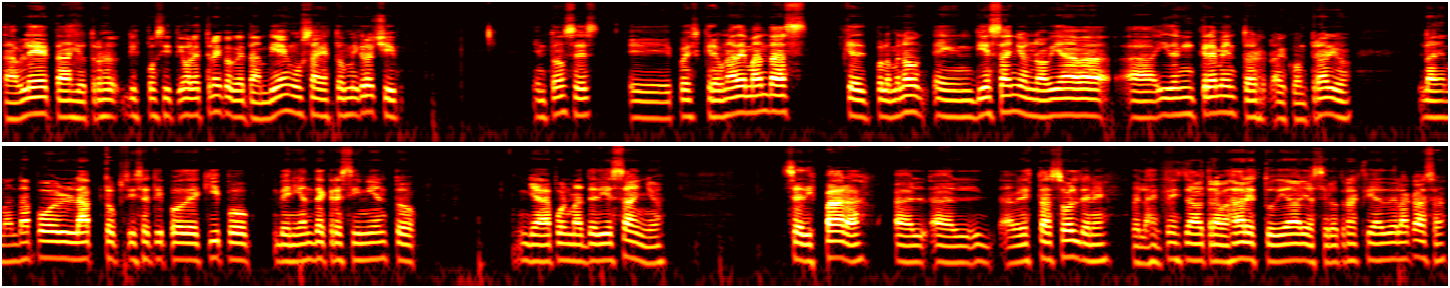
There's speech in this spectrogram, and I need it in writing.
tabletas y otros dispositivos electrónicos que también usan estos microchips. Entonces, eh, pues creó una demanda que por lo menos en 10 años no había ido en incremento, al, contrario, la demanda por laptops y ese tipo de equipo venían de crecimiento ya por más de 10 años, se dispara al, al ver estas órdenes, pues la gente necesitaba trabajar, estudiar y hacer otras actividades de la casa,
